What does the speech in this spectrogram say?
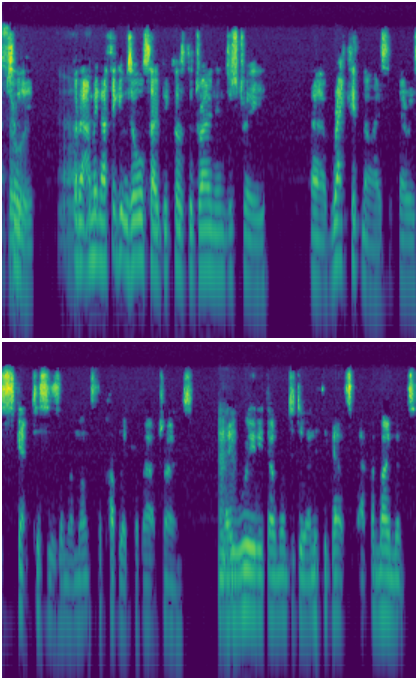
Absolutely. So, uh, but I mean, I think it was also because the drone industry uh, recognised that there is skepticism amongst the public about drones. Mm-hmm. They really don't want to do anything else at the moment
